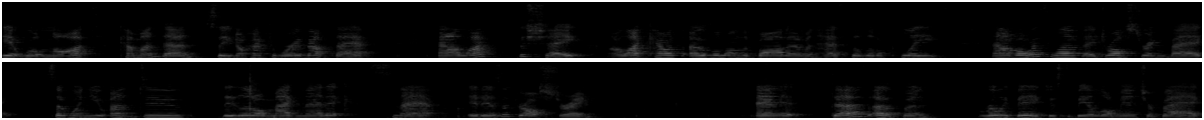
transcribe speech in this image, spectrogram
it will not come undone, so you don't have to worry about that. And I like the shape. I like how it's oval on the bottom and has the little pleats. And I've always loved a drawstring bag, so when you undo the little magnetic snap, it is a drawstring. And it does open really big just to be a little miniature bag.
